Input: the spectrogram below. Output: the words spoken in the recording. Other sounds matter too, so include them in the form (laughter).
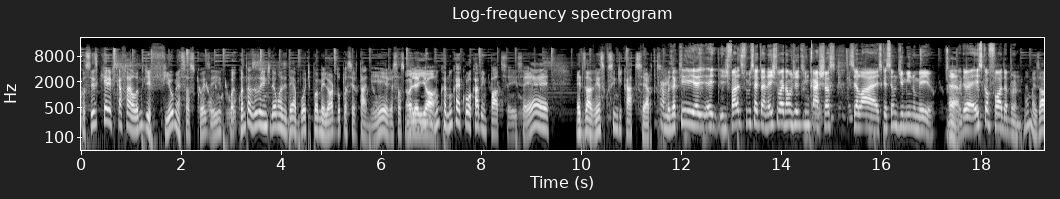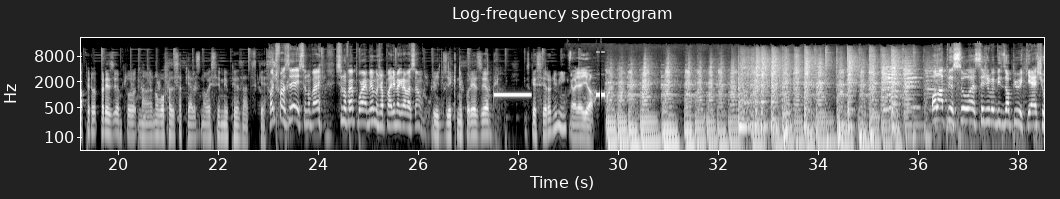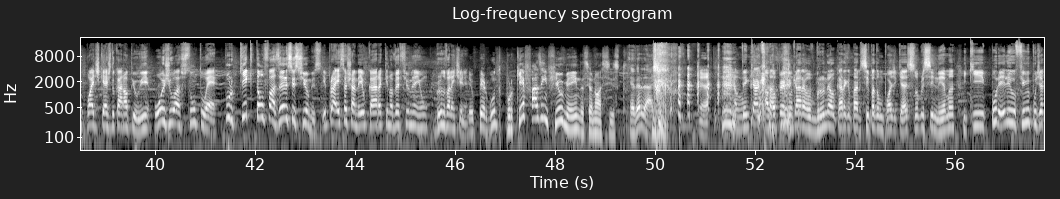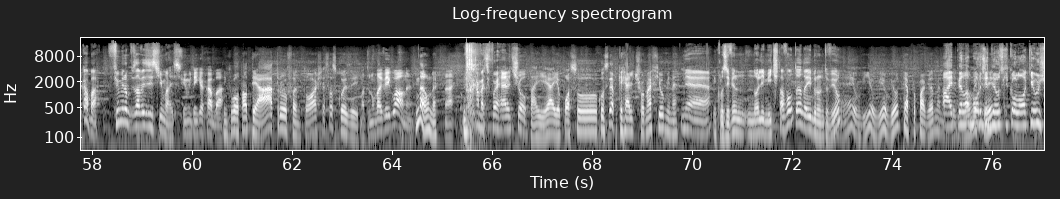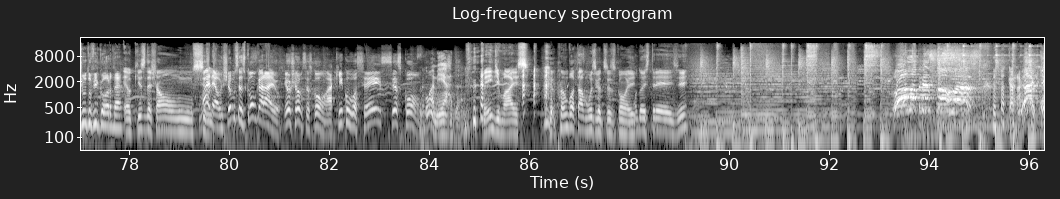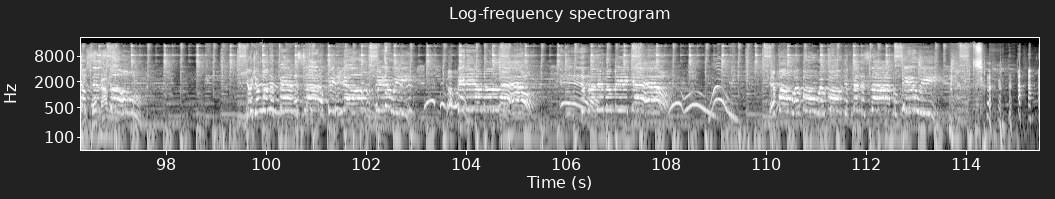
Vocês que querem ficar falando de filme, essas coisas aí. qu- Quantas vezes a gente deu umas ideias boas, tipo a melhor dupla sertaneja, essas coisas. Olha aí, ó. Nunca, nunca é colocado em pauta isso aí. Isso aí é, é desavença com o sindicato, certo? Ah, mas é que a, gente fala de filme sertanejo, tu vai dar um jeito de encaixar, sei lá, esquecendo de mim no meio. É. Entendeu? É isso que é o foda, Bruno. Não, mas ó, por, por exemplo, não, eu não vou fazer essa piada, senão vai ser meio pesado, esquece. Pode fazer, isso não vai, isso não vai pro ar mesmo, eu já parei minha gravação. Ia dizer que nem, por exemplo, esqueceram de mim. Olha aí, ó. Olá pessoas, sejam bem-vindos ao PeeWeeCast, o podcast do canal Piuí. Hoje o assunto é por que que estão fazendo esses filmes? E pra isso eu chamei o cara que não vê filme nenhum, Bruno Valentini. Eu pergunto por que fazem filme ainda se eu não assisto? É verdade. (laughs) É. Tem que (laughs) pergunta. Cara, o Bruno é o cara que participa de um podcast sobre cinema e que por ele o filme podia acabar. O filme não precisava existir mais. Esse filme tem que acabar. Tem que voltar ao teatro, fantoche, essas coisas aí. Mas tu não vai ver igual, né? Não, né? É. Ah, mas se for reality show. Tá aí, aí eu posso considerar, porque reality show não é filme, né? É. Inclusive, No Limite tá voltando aí, Bruno, tu viu? É, eu vi, eu vi, eu vi ontem a propaganda. na Ai, pelo amor de Deus, que coloquem o Gil do Vigor, né? Eu quis deixar um... Vai, Léo, chama o Sescom, caralho. Eu chamo Sescom, aqui com vocês, Sescom. Ficou uma merda. Bem demais. (laughs) Vamos botar a música do Sescom aí. Um, dois, três e... Olá pessoas! Aqui é o Sescom! E hoje eu vou defender essa opinião do Piuí! Opinião do Léo! Do Bruno e do Miguel! Eu vou, eu vou, eu vou defender essa do Piuí!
